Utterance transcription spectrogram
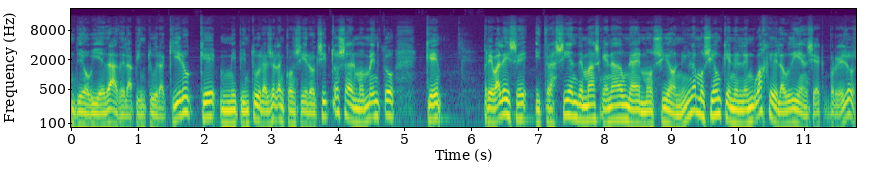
de obviedad de la pintura. Quiero que mi pintura, yo la considero exitosa en el momento que prevalece y trasciende más que nada una emoción, y una emoción que en el lenguaje de la audiencia, porque ellos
